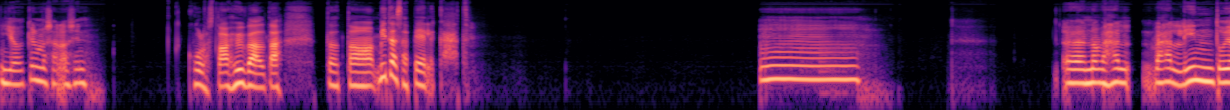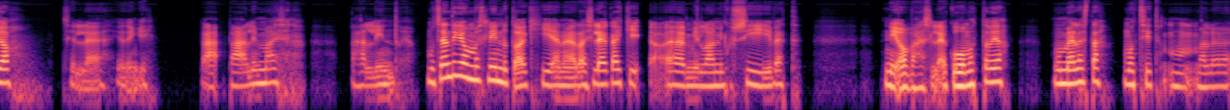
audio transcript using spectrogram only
Joo, kyllä mä sanoisin. Kuulostaa hyvältä. Tota, mitä sä pelkäät? Mm, öö, no vähän, vähän lintuja, silleen jotenkin pää, päällimmäisenä. Vähän lintuja. Mutta sen takia mun mielestä linnut on aika hienoja. Tai silleen kaikki, öö, millä on niinku siivet, niin on vähän silleen kuumottavia mun mielestä. Mutta sit mä löön,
